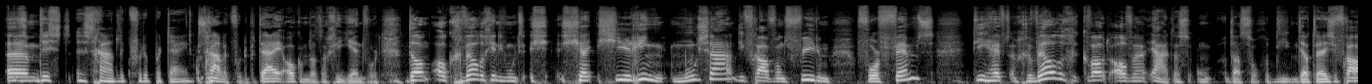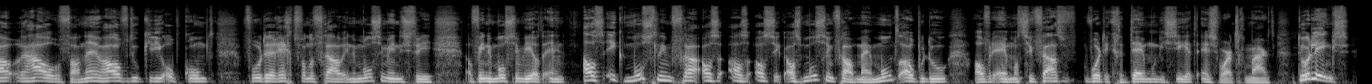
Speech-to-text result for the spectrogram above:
Um, dus, dus schadelijk voor de partij. Schadelijk voor de partij, ook omdat er gejend wordt. Dan ook geweldig moet Shirin Moussa, die vrouw van Freedom for Femmes... die heeft een geweldige quote over... ja, dat, is, dat, is, die, dat deze vrouw houden van. Hè, hoofddoekje die opkomt voor de recht van de vrouw in de moslimindustrie... of in de moslimwereld. En als ik, moslimvrouw, als, als, als ik als moslimvrouw mijn mond open doe... over de emancipatie, word ik gedemoniseerd en zwart gemaakt door links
